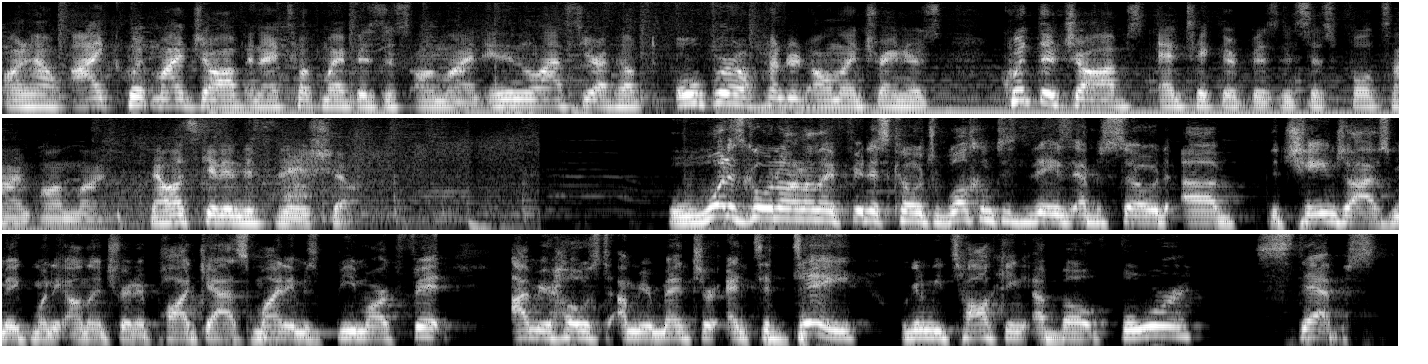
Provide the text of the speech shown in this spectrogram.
on how I quit my job and I took my business online. And in the last year, I've helped over 100 online trainers quit their jobs and take their businesses full time online. Now, let's get into today's show. What is going on, online fitness coach? Welcome to today's episode of the Change Lives Make Money Online Trainer podcast. My name is B Mark Fit. I'm your host, I'm your mentor, and today we're going to be talking about four steps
